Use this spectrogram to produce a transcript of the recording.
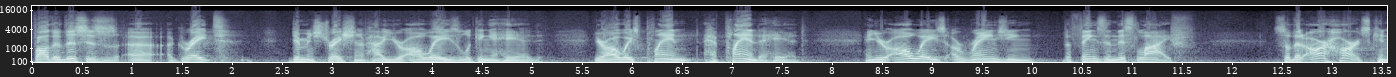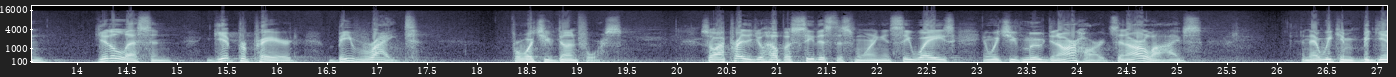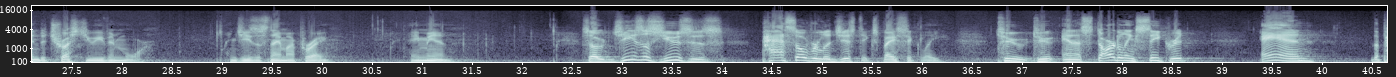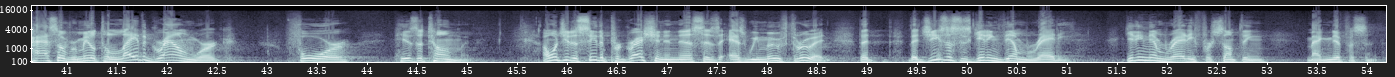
Father, this is a, a great demonstration of how you're always looking ahead. You're always planned, have planned ahead. And you're always arranging the things in this life so that our hearts can get a lesson, get prepared, be right for what you've done for us. So I pray that you'll help us see this this morning and see ways in which you've moved in our hearts, in our lives, and that we can begin to trust you even more. In Jesus' name I pray. Amen. So Jesus uses Passover logistics, basically, to, to, and a startling secret and the Passover meal to lay the groundwork for his atonement. I want you to see the progression in this as, as we move through it, that, that Jesus is getting them ready, getting them ready for something magnificent.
